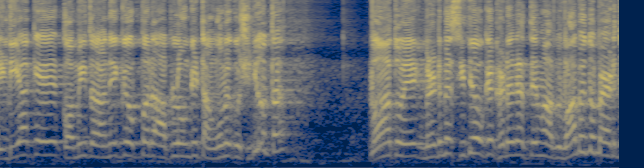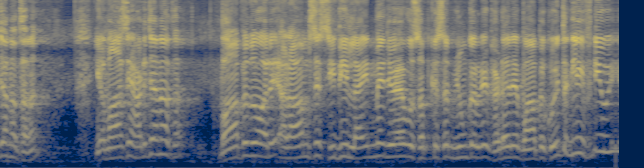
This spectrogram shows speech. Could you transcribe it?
انڈیا کے قومی ترانے کے اوپر آپ لوگوں کی ٹانگوں میں کچھ نہیں ہوتا۔ وہاں تو ایک منٹ میں سیدھے ہو کے کھڑے رہتے ہیں وہاں پہ وہاں پہ تو بیٹھ جانا تھا نا۔ یا وہاں سے ہٹ جانا تھا۔ وہاں پہ تو آرام سے سیدھی لائن میں جو ہے وہ سب کے سب یوں کر کے کھڑے رہے وہاں پہ کوئی تکلیف نہیں ہوئی۔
